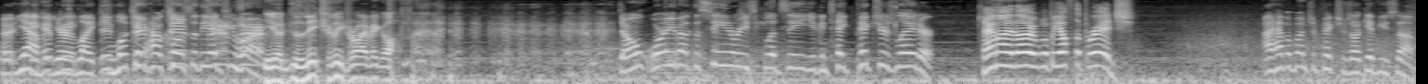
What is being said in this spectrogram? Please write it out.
Well, uh, yeah, but you're like, look at how close to the edge you are. You're literally driving off. Don't worry about the scenery, Splitsie. You can take pictures later. Can I though? We'll be off the bridge. I have a bunch of pictures. I'll give you some.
